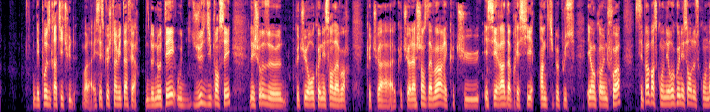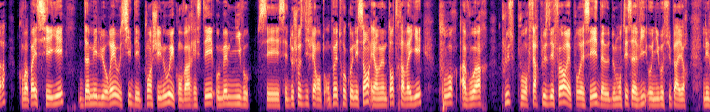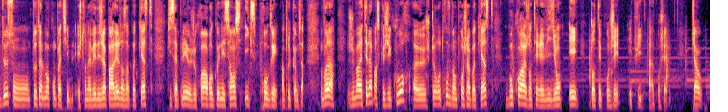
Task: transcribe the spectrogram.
des pauses gratitude. Voilà, et c'est ce que je t'invite à faire, de noter ou juste d'y penser les choses euh, que tu es reconnaissant d'avoir, que tu as que tu as la chance d'avoir et que tu essaieras d'apprécier un petit peu plus. Et encore une fois, c'est pas parce qu'on est reconnaissant de ce qu'on a qu'on va pas essayer d'améliorer aussi des points chez nous et qu'on va rester au même niveau. C'est c'est deux choses différentes. On peut être reconnaissant et en même temps travailler pour avoir plus pour faire plus d'efforts et pour essayer de, monter sa vie au niveau supérieur. Les deux sont totalement compatibles. Et je t'en avais déjà parlé dans un podcast qui s'appelait, je crois, Reconnaissance X Progrès, un truc comme ça. Voilà, je vais m'arrêter là parce que j'ai cours. Euh, je te retrouve dans le prochain podcast. Bon courage dans tes révisions et dans tes projets. Et puis à la prochaine. Ciao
